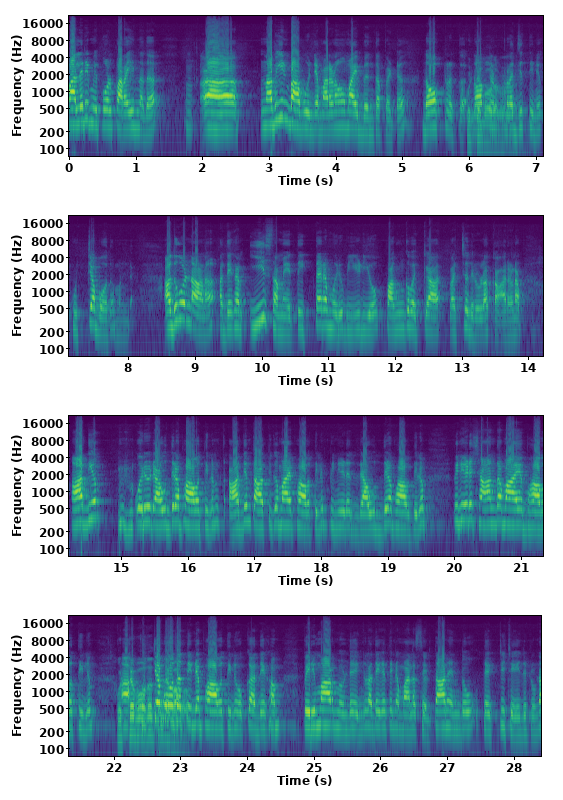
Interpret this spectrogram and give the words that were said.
പലരും ഇപ്പോൾ പറയുന്നത് നവീൻ ബാബുവിന്റെ മരണവുമായി ബന്ധപ്പെട്ട് ഡോക്ടർക്ക് ഡോക്ടർ. പ്രജിത്തിന് കുറ്റബോധമുണ്ട്. അതുകൊണ്ടാണ് അദ്ദേഹം ഈ സമയത്ത് ഇത്തരം ഒരു വീഡിയോ പങ്കുവയ്ക്കാ വച്ചതിലുള്ള കാരണം. ആദ്യം ഒരു രൗദ്രഭാവത്തിലും ആദ്യം താത്വികമായ ഭാവത്തിലും പിന്നീട് രൗദ്രഭാവത്തിലും പിന്നീട് ശാന്തമായ ഭാവത്തിലും കുറ്റബോധത്തിന്റെ ഭാവത്തിലും ഒക്കെ അദ്ദേഹം പെരുമാറുന്നുണ്ട് എങ്കിൽ അദ്ദേഹത്തിന്റെ മനസ്സിൽ താൻ എന്തോ തെറ്റ് ചെയ്തിട്ടുണ്ട്.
